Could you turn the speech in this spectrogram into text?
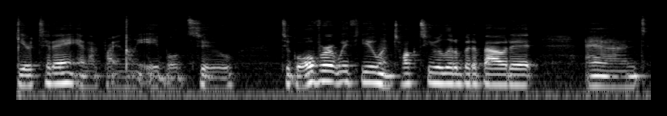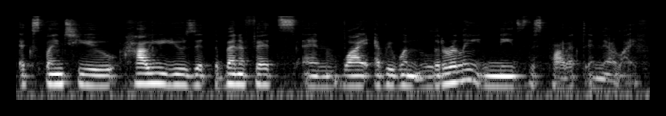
here today, and I'm finally able to to go over it with you and talk to you a little bit about it and explain to you how you use it, the benefits, and why everyone literally needs this product in their life.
